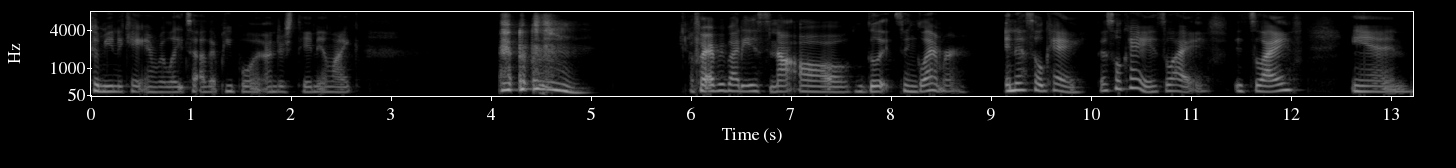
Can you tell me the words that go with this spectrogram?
communicate and relate to other people and understanding like for everybody, it's not all glitz and glamour. And that's okay. That's okay. It's life. It's life. And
